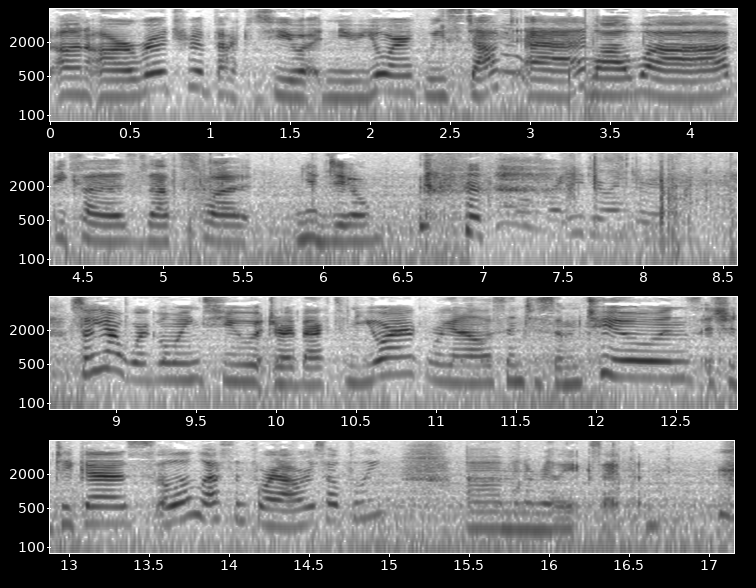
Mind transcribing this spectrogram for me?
Start on our road trip back to New York. We stopped at Wawa because that's what you do. What you Drew? so yeah, we're going to drive back to New York. We're gonna listen to some tunes. It should take us a little less than four hours, hopefully. Um, and I'm really excited.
